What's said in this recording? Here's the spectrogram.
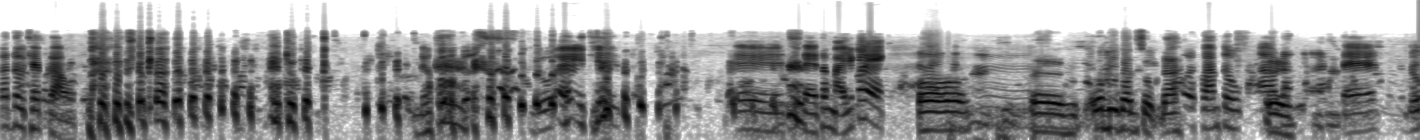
ก็ตู้เทปเก่า ดูดูไอ้ที่เออแต่สมัยแรกโอ้เออก็มีความสุขนะ ๆความสุขเอานะแต่ดู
